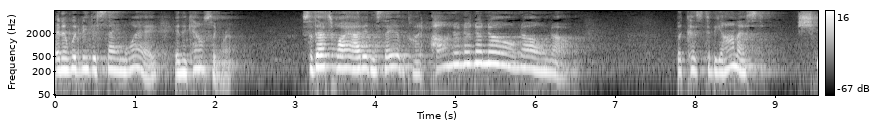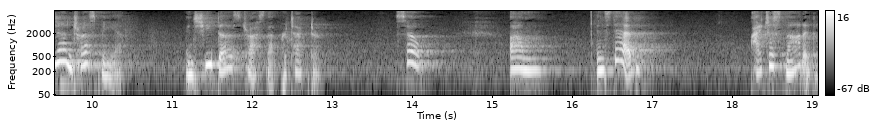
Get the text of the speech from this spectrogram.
And it would be the same way in the counseling room. So that's why I didn't say to the client, oh, no, no, no, no, no, no. Because to be honest, she doesn't trust me yet. And she does trust that protector. So, um, instead, I just nodded.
